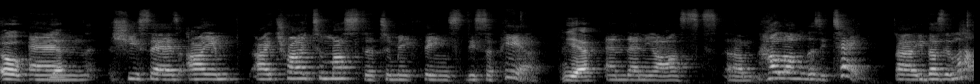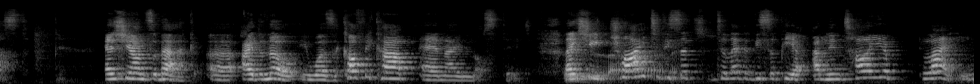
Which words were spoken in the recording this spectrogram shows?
Oh. and she says, "I am. I tried to muster to make things disappear." yeah. Yeah. And then he asks, um, "How long does it take? Uh, it does it last?" And she answers back, uh, "I don't know. It was a coffee cup, and I lost it." Like she tried to dis- to let it disappear an entire plane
